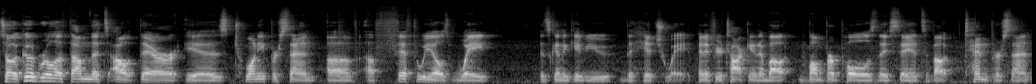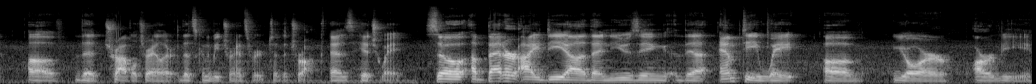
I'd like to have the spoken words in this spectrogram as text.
So a good rule of thumb that's out there is 20% of a fifth wheel's weight is gonna give you the hitch weight. And if you're talking about bumper pulls, they say it's about 10% of the travel trailer that's going to be transferred to the truck as hitch weight. So a better idea than using the empty weight of your RV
